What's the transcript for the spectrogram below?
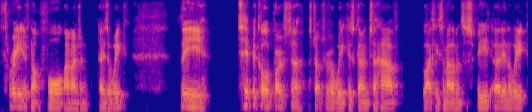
three, if not four, I imagine, days a week. The typical approach to structure of a week is going to have likely some elements of speed early in the week,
